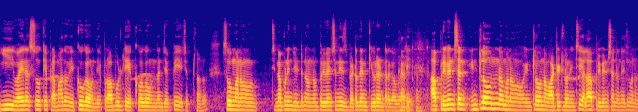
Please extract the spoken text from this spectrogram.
ఈ వైరస్ సోకే ప్రమాదం ఎక్కువగా ఉంది ప్రాబిలిటీ ఎక్కువగా ఉందని చెప్పి చెప్తున్నారు. సో మనం చిన్నప్పటి నుంచి వింటూనే ఉన్నాం prevention is better than cure అంటారు కాబట్టి ఆ ప్రివెన్షన్ ఇంట్లో ఉన్న మనం ఇంట్లో ఉన్న వాటిట్లో నుంచి ఎలా ప్రివెన్షన్ అనేది మనం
